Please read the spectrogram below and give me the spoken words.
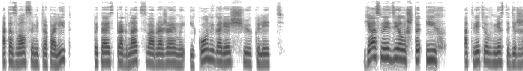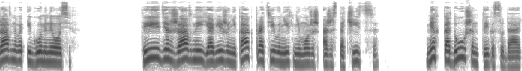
— отозвался митрополит, пытаясь прогнать с воображаемой иконы горящую клеть. «Ясное дело, что их», — ответил вместо державного игумен Иосиф. Ты, державный, я вижу, никак противу них не можешь ожесточиться. Мягкодушен ты, государь.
